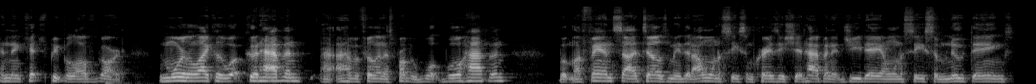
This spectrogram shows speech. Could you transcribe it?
and then catch people off guard. More than likely, what could happen, I have a feeling that's probably what will happen. But my fan side tells me that I want to see some crazy shit happen at G Day. I want to see some new things,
